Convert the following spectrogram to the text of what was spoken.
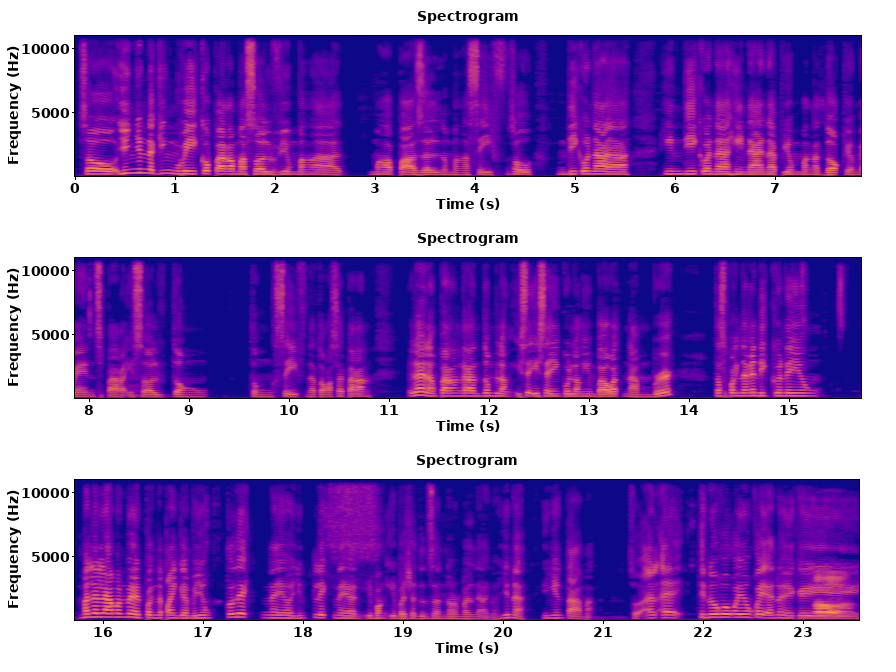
So yun yung naging way ko para ma-solve yung mga mga puzzle ng mga safe. So hindi ko na hindi ko na hinanap yung mga documents para i-solve tong tong safe na to kasi parang wala lang parang random lang isa-isahin ko lang yung bawat number. Tapos pag narinig ko na yung malalaman mo yun pag napakinggan mo yung click na yun, yung click na yun, ibang-iba siya dun sa normal na ano. Yun na, yun yung tama. So ay, ay, tinuro ko yung kay ano eh kay Oo.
